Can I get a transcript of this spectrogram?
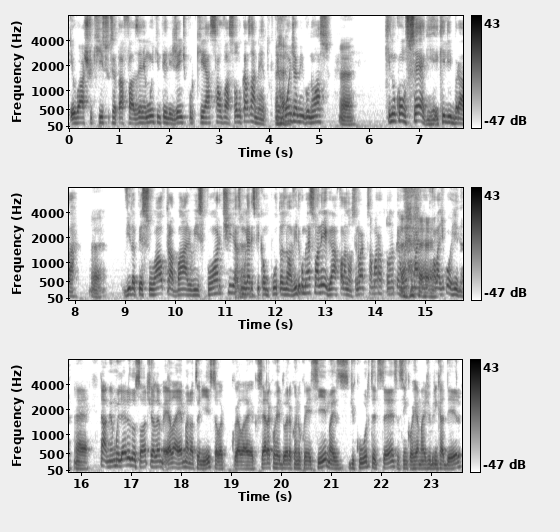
Eu acho que isso que você tá fazendo é muito inteligente porque é a salvação do casamento. Tem um monte de amigo nosso É, que não consegue equilibrar é. Vida pessoal, trabalho e esporte, as É. mulheres ficam putas da vida e começam a negar. Falam, não, você não vai pra essa maratona porque eu não aguento mais ouvir falar de corrida. É. Não, a minha mulher, eu dou sorte, ela, é- ela é maratonista, ela, ela é- era corredora quando eu conheci, mas de curta distância, assim, corria mais de brincadeira.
